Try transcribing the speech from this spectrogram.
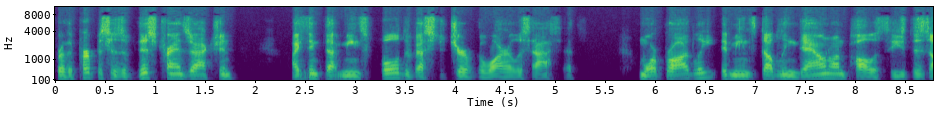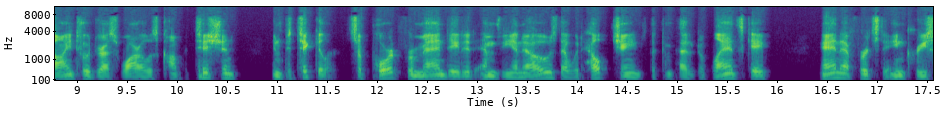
For the purposes of this transaction, I think that means full divestiture of the wireless assets. More broadly, it means doubling down on policies designed to address wireless competition, in particular, support for mandated MVNOs that would help change the competitive landscape and efforts to increase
